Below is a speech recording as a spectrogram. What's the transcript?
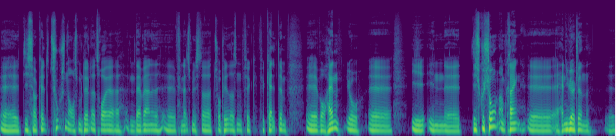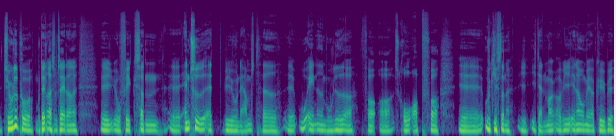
øh, de såkaldte 1000-årsmodeller, tror jeg, at den daværende øh, finansminister Thor Pedersen fik, fik kaldt dem, øh, hvor han jo øh, i en øh, diskussion omkring, øh, at han i virkeligheden øh, tvivlede på modelresultaterne, øh, jo fik sådan øh, antydet, at vi jo nærmest havde øh, uanede muligheder for at skrue op for øh, udgifterne i, i Danmark, og vi ender jo med at købe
